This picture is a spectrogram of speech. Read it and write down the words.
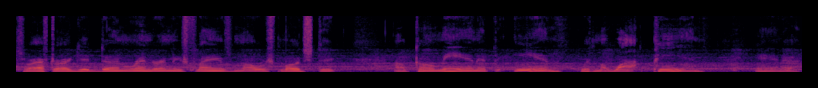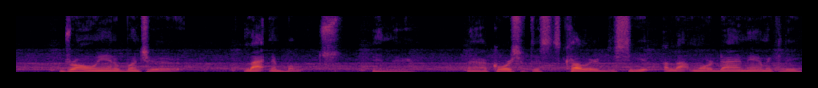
So after I get done rendering these flames with my old smudge stick, I'll come in at the end with my white pen and uh, draw in a bunch of lightning bolts in there. Now, of course, if this is colored, you see it a lot more dynamically.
